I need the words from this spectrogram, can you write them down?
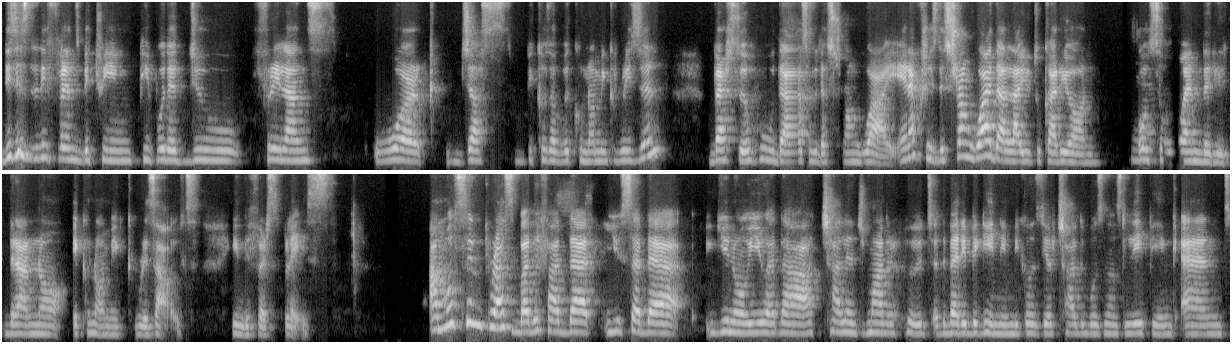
This is the difference between people that do freelance work just because of economic reason versus who does with a strong why. And actually, it's the strong why that allow you to carry on yeah. also when there, there are no economic results in the first place. I'm also impressed by the fact that you said that you know you had a challenge motherhood at the very beginning because your child was not sleeping. And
